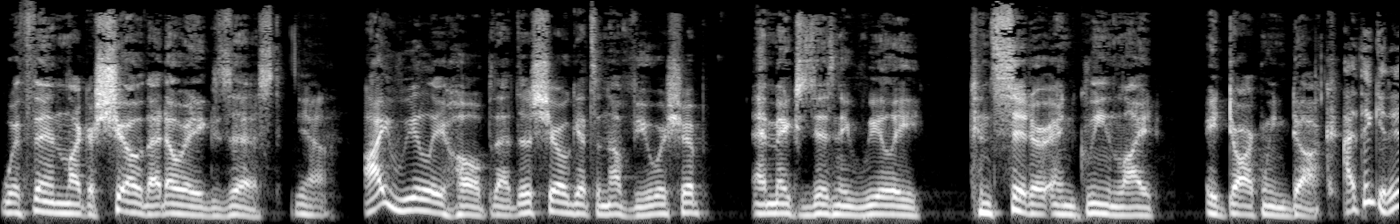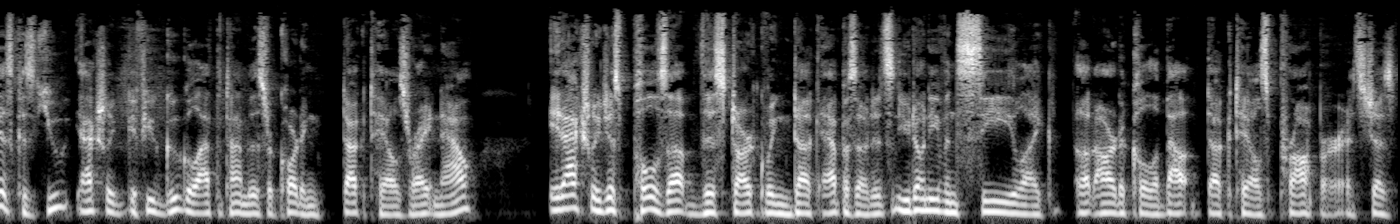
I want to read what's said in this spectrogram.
within like a show that already exists. Yeah. I really hope that this show gets enough viewership and makes Disney really consider and greenlight a Darkwing Duck. I think it is because you actually, if you Google at the time of this recording DuckTales right now, it actually just pulls up this Darkwing Duck episode. It's you don't even see like an article about DuckTales proper. It's just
